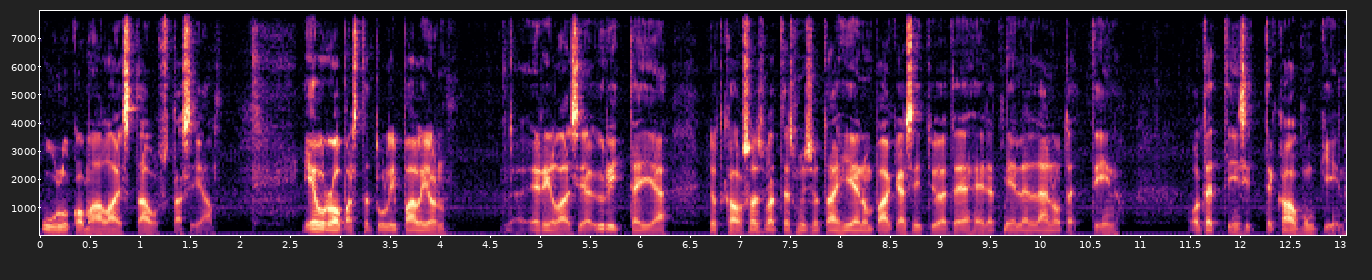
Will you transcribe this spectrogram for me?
ulkomaalaistaustaisia. Euroopasta tuli paljon erilaisia yrittäjiä, jotka osasivat esimerkiksi jotain hienompaa käsityötä ja heidät mielellään otettiin, otettiin sitten kaupunkiin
